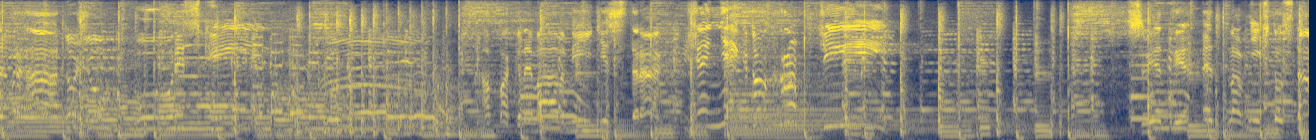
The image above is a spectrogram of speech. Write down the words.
Spekulace vrhá do žumfů riský. A pak nemám míti strach, že někdo chroptí. Svět je etna, v níž to stále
